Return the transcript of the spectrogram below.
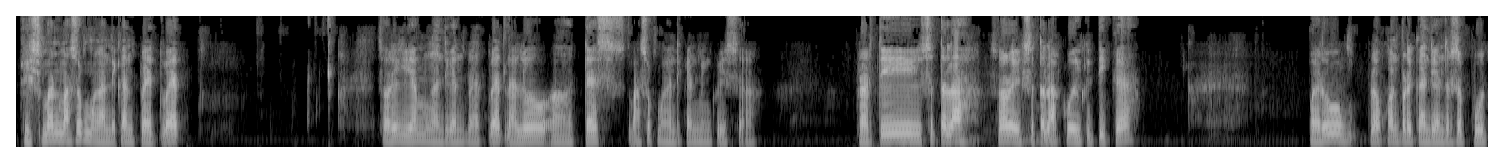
Griezmann masuk menggantikan Bradway sorry dia menggantikan Bradway lalu uh, Des masuk menggantikan Mingueza. Berarti setelah sorry setelah gol ketiga baru melakukan pergantian tersebut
